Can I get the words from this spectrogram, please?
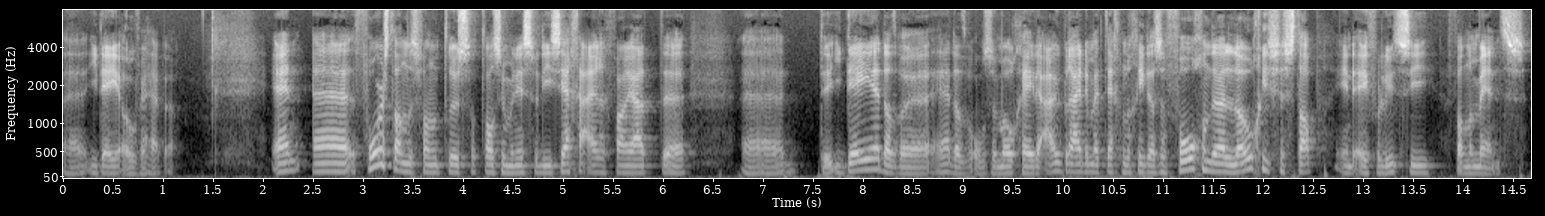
uh, ideeën over hebben. En uh, voorstanders van het transhumanisme die zeggen eigenlijk van ja, de, uh, de ideeën dat we, dat we onze mogelijkheden uitbreiden met technologie, dat is een volgende logische stap in de evolutie van de mens.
